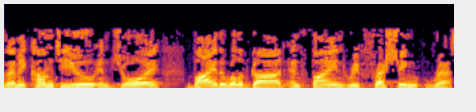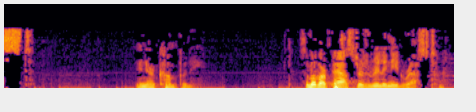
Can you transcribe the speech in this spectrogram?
that I may come to you in joy by the will of God and find refreshing rest in your company. Some of our pastors really need rest.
